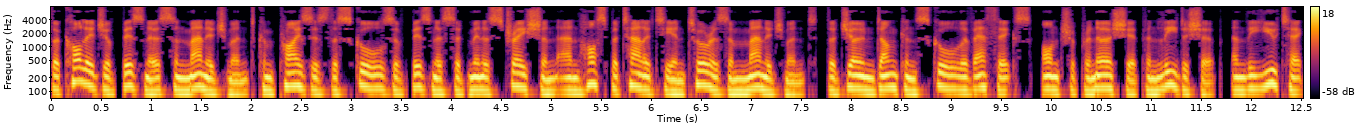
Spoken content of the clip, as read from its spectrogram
The College of Business and Management comprises the schools of Business Administration and Hospitality and Tourism Management, the Joan Duncan School of Ethics, Entrepreneurship and Leadership, and the UTech,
